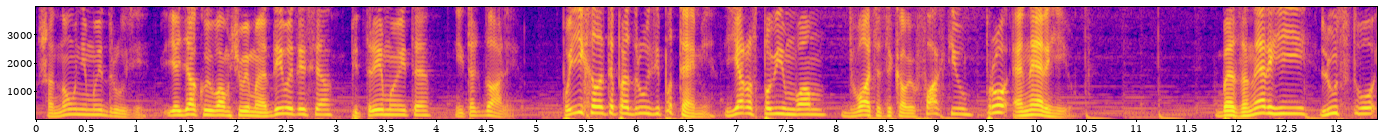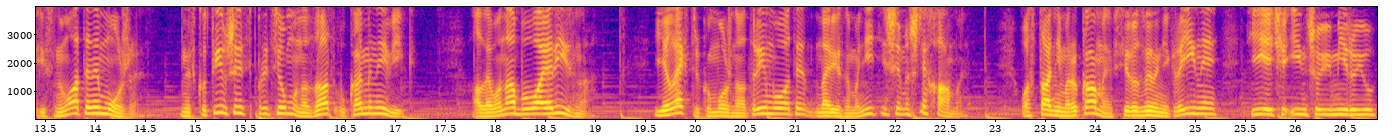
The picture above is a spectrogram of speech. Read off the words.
шановні мої друзі. Я дякую вам, що ви мене дивитеся, підтримуєте і так далі. Поїхали тепер, друзі, по темі. Я розповім вам 20 цікавих фактів про енергію. Без енергії людство існувати не може, не скотившись при цьому назад у кам'яний вік. Але вона буває різна, і електрику можна отримувати найрізноманітнішими шляхами. Останніми роками всі розвинені країни тією чи іншою мірою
